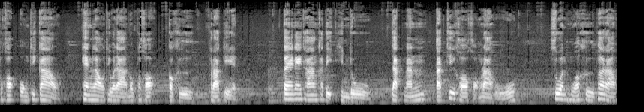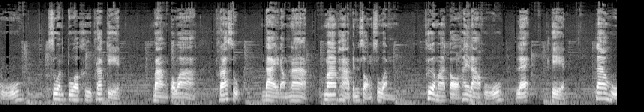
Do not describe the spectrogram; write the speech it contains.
พเคราะห์องค์ที่ 9 แห่งเหล่าเทวดานพเคราะห์ก็คือพระเกตแต่ในทางคติฮินดู จากนั้นตัดที่คอของราหู ส่วนหัวคือพระราหู ส่วนตัวคือพระเกต บางก็ว่า พระศุกร์ได้นำนาคมาผ่าเป็นสองส่วน เพื่อมาต่อให้ราหูและเกตราหู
